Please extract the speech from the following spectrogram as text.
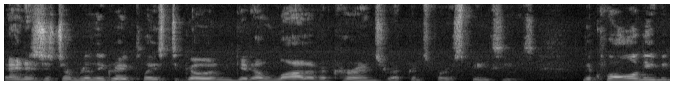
And it's just a really great place to go and get a lot of occurrence records for a species. The quality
